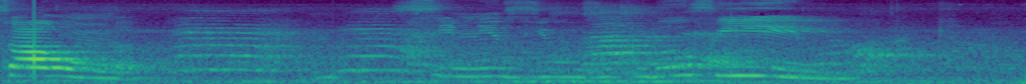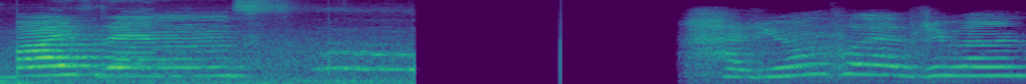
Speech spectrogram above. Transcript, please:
sound. Skin is used to feel. Bye friends. Hello for everyone.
